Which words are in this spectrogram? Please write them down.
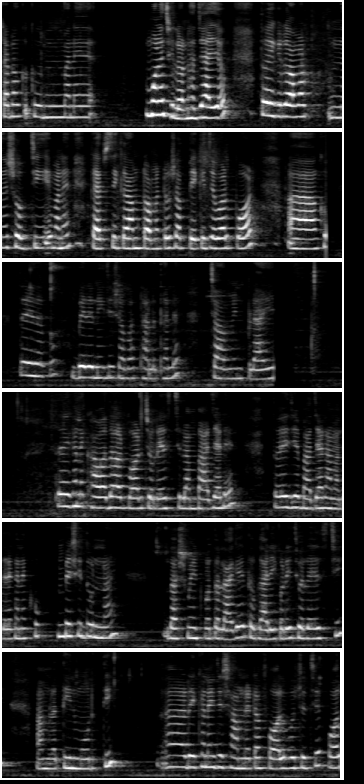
কেন মানে মনে ছিল না, যাই হোক। তো এগুলো আমার সবজি মানে ক্যাপসিকাম, টমেটো সব পেকে যাওয়ার পর তো এই দেখো, বেড়ে নিয়েছি সবার থালে থালে। চাউমিন প্রায়। তো এখানে খাওয়া দাওয়ার পর চলে এসেছিলাম বাজারে। তো এই যে বাজার আমাদের এখানে খুব বেশি দূর নয়, দশ মিনিট মতো লাগে। তো গাড়ি করেই চলে এসেছি। আমরা তিন মূর্তি। আর এখানে যে সামনেটা ফল বসেছে ফল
